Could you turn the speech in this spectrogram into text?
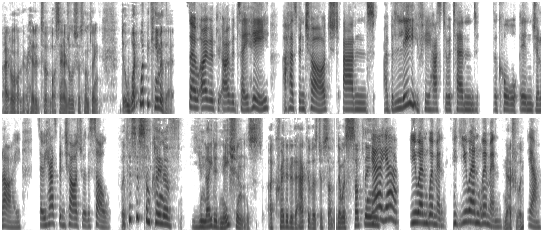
I don't know. They're headed to Los Angeles or something. What, what became of that? So I would I would say he has been charged and I believe he has to attend the court in July. So he has been charged with assault. But this is some kind of United Nations accredited activist or something. There was something Yeah, yeah. UN women. UN women. Naturally. Yeah.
